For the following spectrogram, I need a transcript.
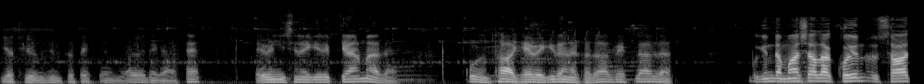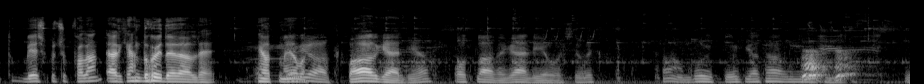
yatıyor bizim köpeklerimiz. Eve de gelse evin içine gelip gelmezler. Koyun ta ki eve gidene kadar beklerler. Bugün de maşallah koyun saat beş buçuk falan erken doydu herhalde. Yatmaya bak. Geliyor artık. Bahar geldi ya. Otlar da geldi yavaş yavaş. Tamam doyup doyup yatar içinde. Ee,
